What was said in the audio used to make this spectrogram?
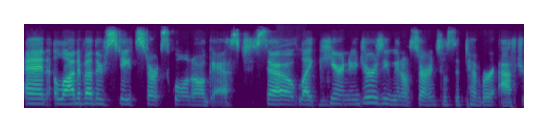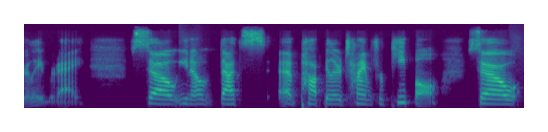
and a lot of other states start school in August. So like here in New Jersey, we don't start until September after Labor Day. So, you know, that's a popular time for people. So,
